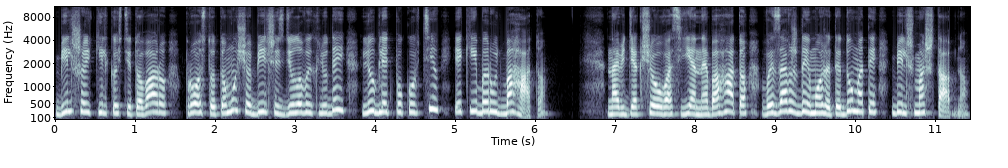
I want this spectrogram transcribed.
більшої кількості товару просто тому, що більшість ділових людей люблять покупців, які беруть багато. Навіть якщо у вас є небагато, ви завжди можете думати більш масштабно.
